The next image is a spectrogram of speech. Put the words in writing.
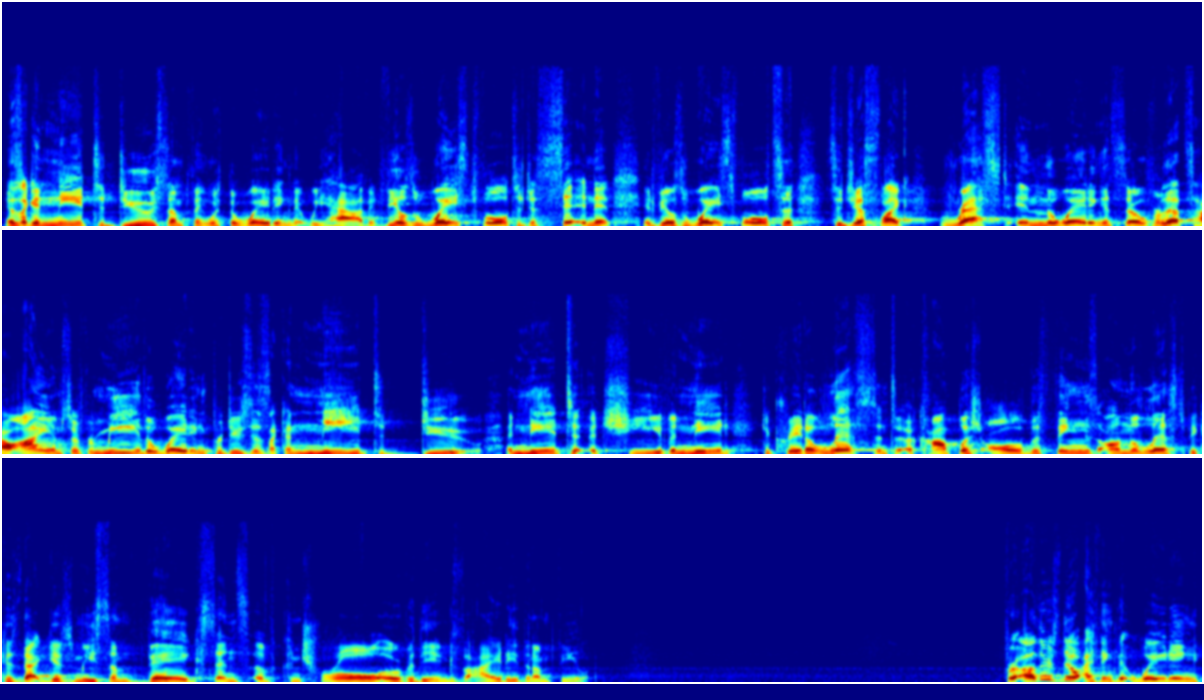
It's like a need to do something with the waiting that we have. It feels wasteful to just sit in it. It feels wasteful to, to just like rest in the waiting. And so for that's how I am. So for me, the waiting produces like a need to do, a need to achieve, a need to create a list and to accomplish all of the things on the list because that gives me some vague sense of control over the anxiety that I'm feeling. For others, though, I think that waiting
